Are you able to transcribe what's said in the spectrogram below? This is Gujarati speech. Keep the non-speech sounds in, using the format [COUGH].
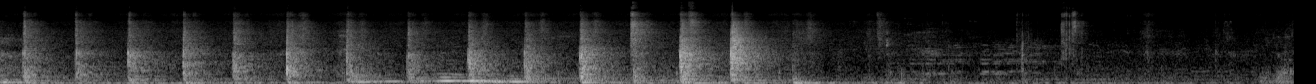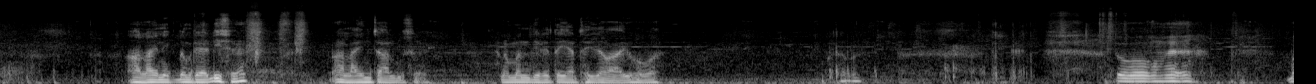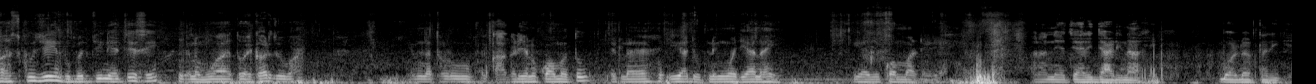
આ લાઈન એકદમ રેડી છે. આ લાઈન ચાલુ છે. અને મંદિરે તૈયાર થઈ જવા આવ્યું હવે. તો અમે બાસ્કુજી ભૂપતજી નેચે છે અને હું આવ્યો તો એ ઘર જોવા. એમને થોડું કાગળિયાનું કોમ હતું, એટલે એ આજ ઓપનિંગમાં જ્યાં નહીં. એ આજે કોમ માટે રહ્યા. અને નેચે હારી જાડી નાખી, બોર્ડર તરીકે.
